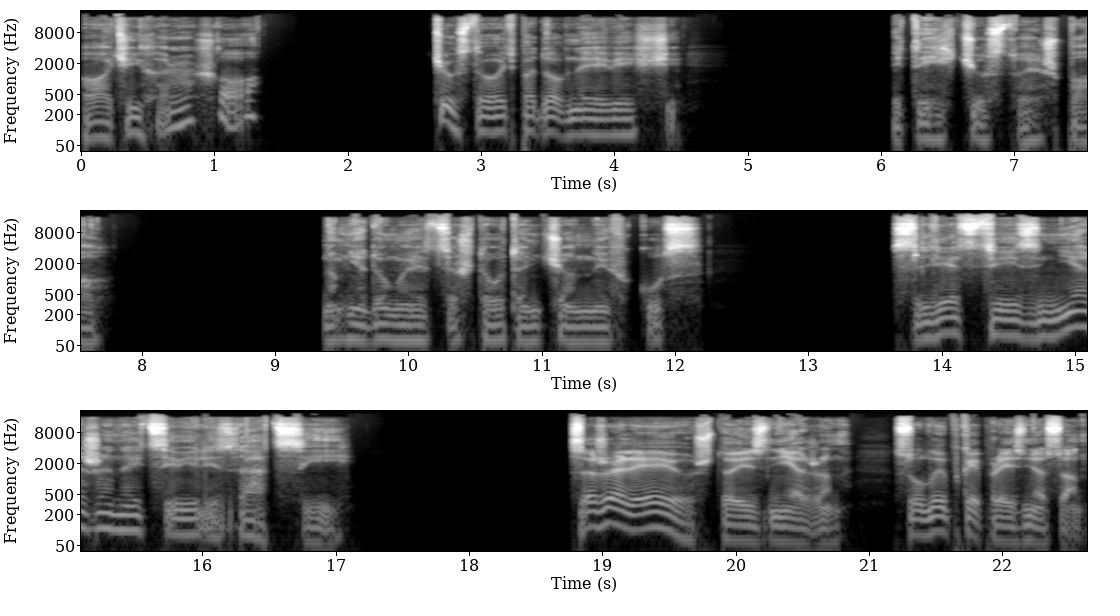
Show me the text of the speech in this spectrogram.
Очень хорошо чувствовать подобные вещи. И ты их чувствуешь, Пол но мне думается, что утонченный вкус — следствие изнеженной цивилизации. «Сожалею, что изнежен», — с улыбкой произнес он.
